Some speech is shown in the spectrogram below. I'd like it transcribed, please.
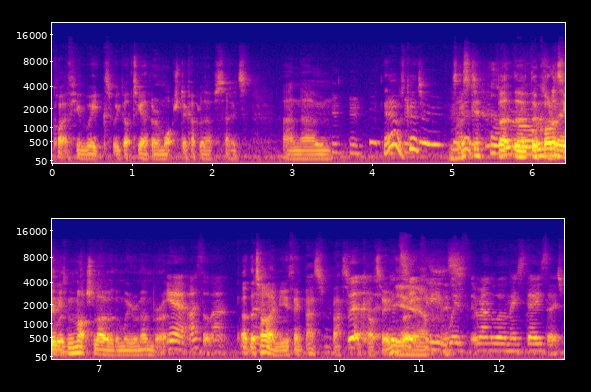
quite a few weeks, we got together and watched a couple of episodes. And um, yeah, it was good. It was good. good. But the, the quality was much lower than we remember it. Yeah, I thought that. At the time, you think that's that's But a cartoon. Particularly It's- with Around the World in 80 Days, though, it's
